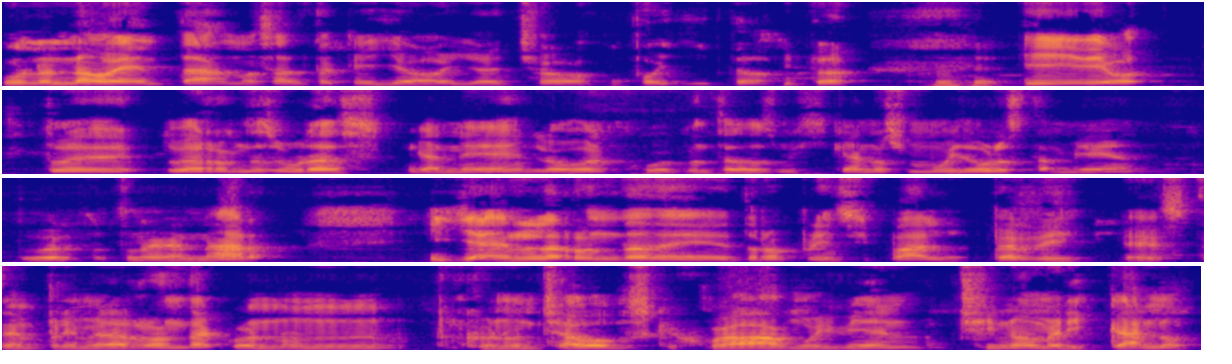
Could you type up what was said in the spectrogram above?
1.90, más alto que yo, yo he hecho un pollito. Y digo, tuve, tuve rondas duras, gané, luego jugué contra dos mexicanos muy duros también, tuve la fortuna de ganar. Y ya en la ronda de draw principal perdí. Este, en primera ronda con un, con un chavo pues, que jugaba muy bien, chino-americano.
